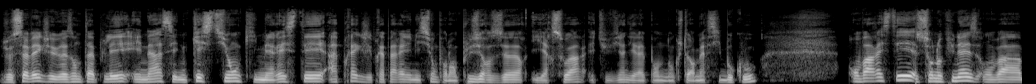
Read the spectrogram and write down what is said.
Je savais que j'ai eu raison de t'appeler. Ena, c'est une question qui m'est restée après que j'ai préparé l'émission pendant plusieurs heures hier soir et tu viens d'y répondre. Donc je te remercie beaucoup. On va rester sur nos punaises, on va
